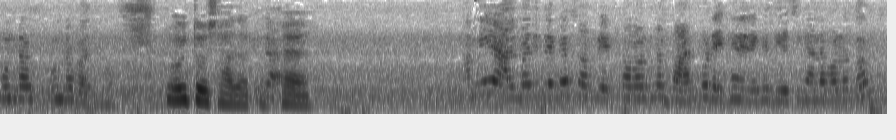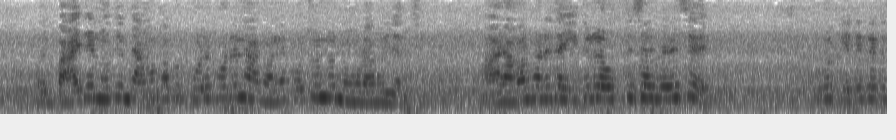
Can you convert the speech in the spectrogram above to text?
কোনটা কোনটা বাজবো ওই তো সাদাটা হ্যাঁ। আমি আলমারি থেকে সব বেড বার করে এখানে রেখে দিয়েছি কেন বলো তো? ওই বাইরে নতুন জামা কাপড় পরে পরে না মানে প্রচণ্ড নোংরা হয়ে যাচ্ছে। আর আমার ঘরে যা ইঁদুরের অত্যাচার বেড়েছে পুরো কেটে কেটে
